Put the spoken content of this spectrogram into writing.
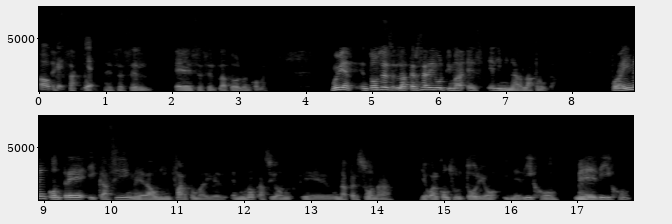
Ok. Exacto. Ese es el, ese es el plato del buen comer. Muy bien. Entonces, la tercera y última es eliminar la fruta. Por ahí me encontré y casi me da un infarto, Maribel, en una ocasión que una persona llegó al consultorio y le dijo, me dijo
